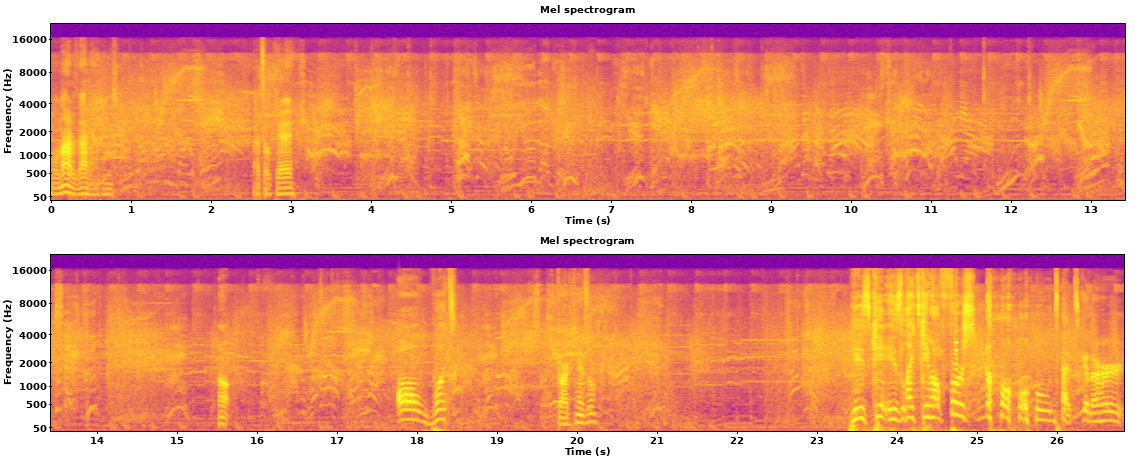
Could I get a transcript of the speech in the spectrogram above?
Well, not if that happens. That's okay. Oh. Oh, what? Guard cancel? His his lights came out first. No, that's gonna hurt.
